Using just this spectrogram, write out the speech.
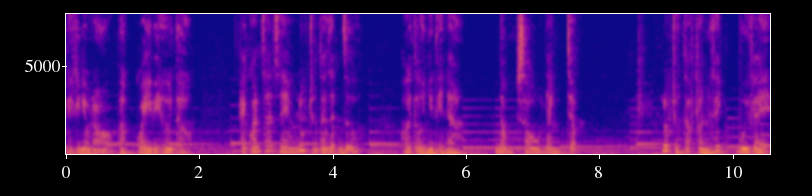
về cái điều đó và quay về hơi thở. Hãy quan sát xem lúc chúng ta giận dữ, hơi thở như thế nào, nông sâu, nhanh, chậm. Lúc chúng ta phấn khích, vui vẻ,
